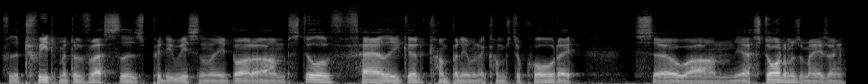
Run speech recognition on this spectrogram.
for the treatment of wrestlers pretty recently, but um, still a fairly good company when it comes to quality. So um, yeah, Stardom is amazing.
